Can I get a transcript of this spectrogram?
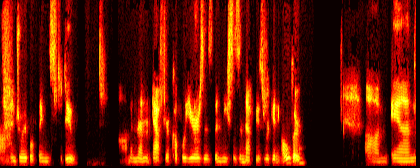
um, enjoyable things to do. Um, and then after a couple years, as the nieces and nephews were getting older, um, and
